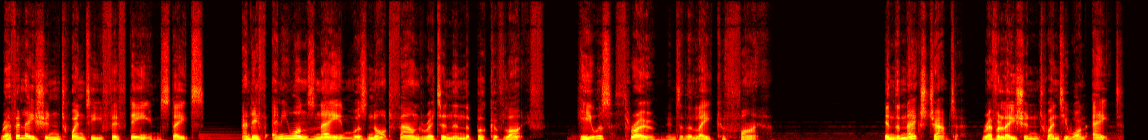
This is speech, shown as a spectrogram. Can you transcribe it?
Revelation 20:15 states, "And if anyone's name was not found written in the book of life, he was thrown into the lake of fire." In the next chapter, Revelation 21:8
